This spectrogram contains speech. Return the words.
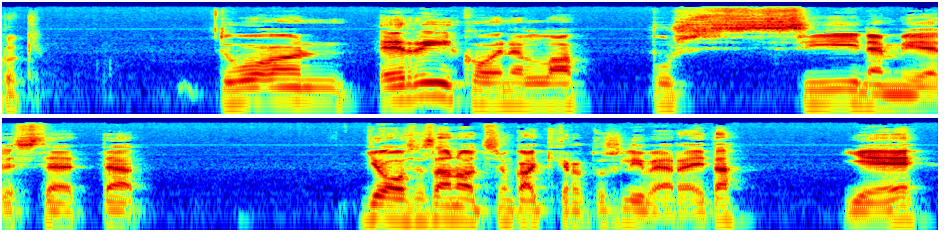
purki. Tuo on erikoinen lappu siinä mielessä, että joo, se sanoo, että se on kaikki kerrottu slivereitä. Jee,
